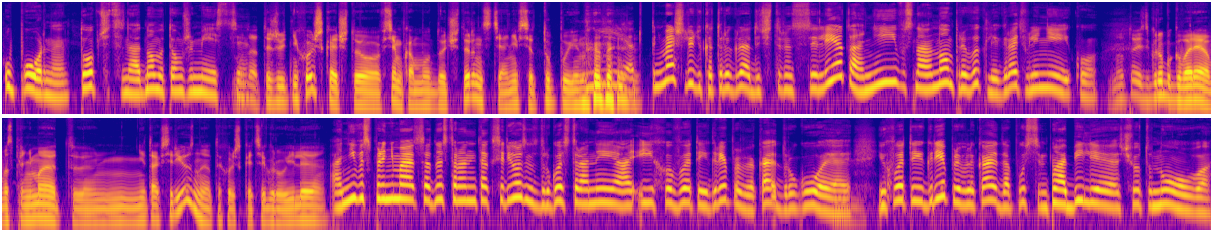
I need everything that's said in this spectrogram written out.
упорно топчутся на одном и том же месте. Ну да, ты же ведь не хочешь сказать, что всем, кому до 14, они все тупые. Нет, понимаешь, люди, которые играют до 14 лет, они в основном привыкли играть в линейку. Ну, то есть, грубо говоря, воспринимают э, не так серьезно, ты хочешь сказать, игру, или... Они воспринимают, с одной стороны, так серьезно, с другой стороны, а их в этой игре привлекает другое. Их в этой игре привлекает, допустим, обилие чего-то нового.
